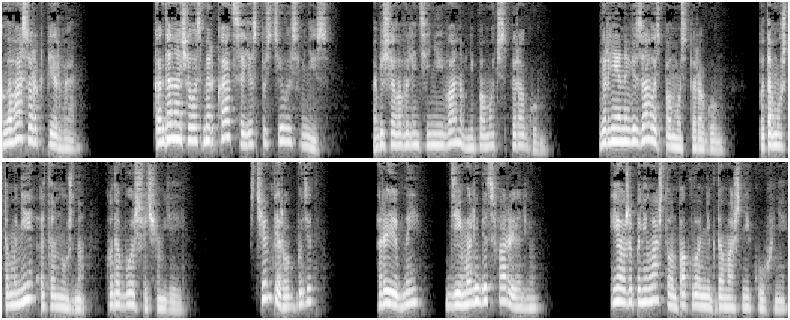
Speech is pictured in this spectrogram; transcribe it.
Глава 41. Когда начало смеркаться, я спустилась вниз. Обещала Валентине Ивановне помочь с пирогом. Вернее, навязалась помочь с пирогом, потому что мне это нужно куда больше, чем ей. С чем пирог будет? Рыбный. Дима любит с форелью. Я уже поняла, что он поклонник домашней кухни,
